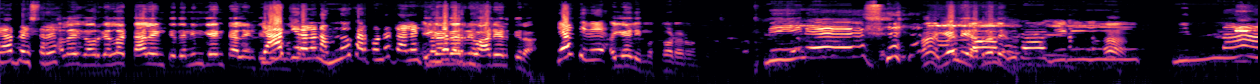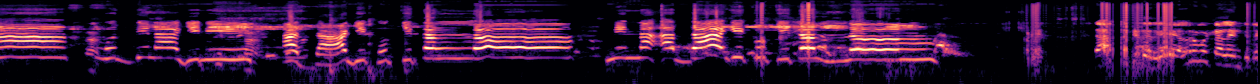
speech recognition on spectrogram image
ಯಾರು ಬೆಳೆಸ್ತಾರೆ? ಅಲ್ಲ ಈಗ ಅವ್ರಿಗೆಲ್ಲ ಟ್ಯಾಲೆಂಟ್ ಇದೆ. ನಿಮ್ಗೆ ಏನ್ ಟ್ಯಾಲೆಂಟ್ ಇದೆ? ಯಾಕಿರಲ್ಲ ನಮ್ನು ಕರ್ಕೊಂಡ್ರೆ ಟ್ಯಾಲೆಂಟ್ ಈಗ ಹಾಗಾದ್ರೆ ನೀವು ಹಾಡು ಹೇಳ್ತೀರಾ? ಹೇಳ್ತೀವಿ. ಆ, ಹೇಳಿ ಮತ್ ನೋಡೋಣ ಒಂದು. ನೀನೇ ಹಾ ಹೇಳಿ ಅದರಲ್ಲಿ. ಸಾಗುದಾಗಿನಿ, ಹಾ. ನಿನ್ನ ಮುದ್ದಿನಾಗಿನಿ. ಅದ್ದಾಗಿ ಕುಕ್ಕಿತಲ್ಲೋ. ನಿನ್ನ ಅದ್ದಾಗಿ ಕುಕ್ಕಿತಲ್ಲೋ. ಎಲ್ರಿಗೂ ಟ್ಯಾಲೆಂಟ್ ಇದೆ.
